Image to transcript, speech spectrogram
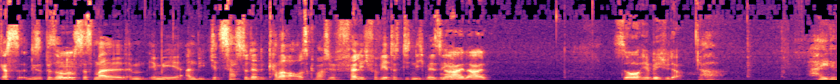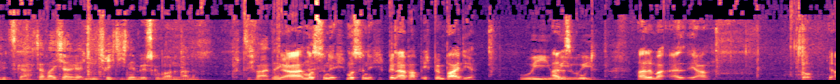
dass diese Person Hm. uns das mal ähm, irgendwie anbietet. Jetzt hast du deine Kamera ausgemacht, ich bin völlig verwirrt, dass ich dich nicht mehr sehe. Nein, nein. So, hier bin ich wieder. Ja. Heidewitzka, da war ich ja nicht richtig nervös geworden gerade. Plötzlich war er weg. Ja, musst du nicht, musst du nicht. Ich bin einfach, ich bin bei dir. Ui, ui, Alles ui. gut. Mal, also, ja. So, ja.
